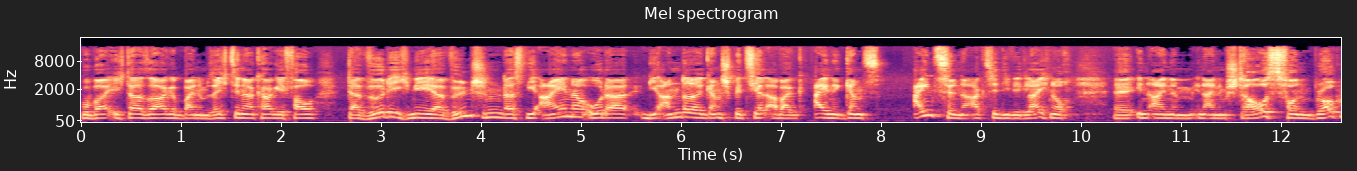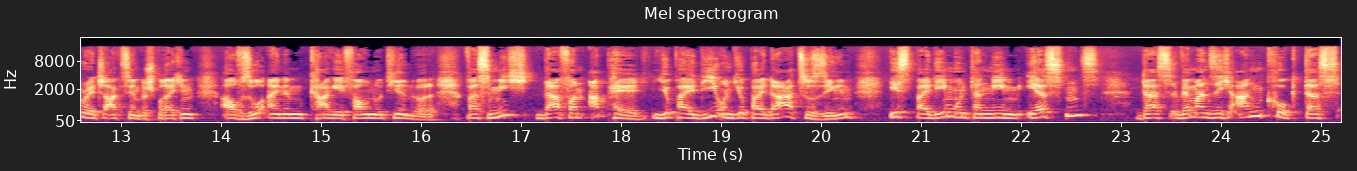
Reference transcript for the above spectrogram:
wobei ich da sage, bei einem 16er KGV, da würde ich mir ja wünschen, dass die eine oder die andere ganz speziell aber eine ganz einzelne Aktie, die wir gleich noch äh, in einem in einem Strauß von Brokerage-Aktien besprechen, auf so einem KGV notieren würde. Was mich davon abhält, UPID und UPIDA zu singen, ist bei dem Unternehmen erstens, dass wenn man sich anguckt, dass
